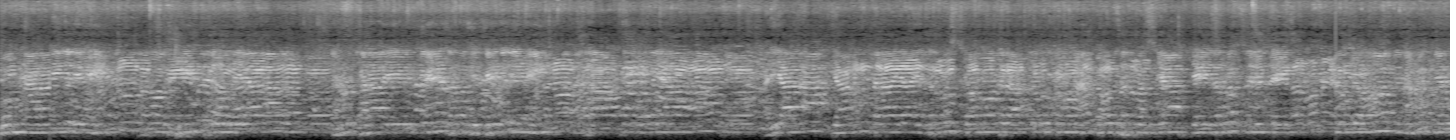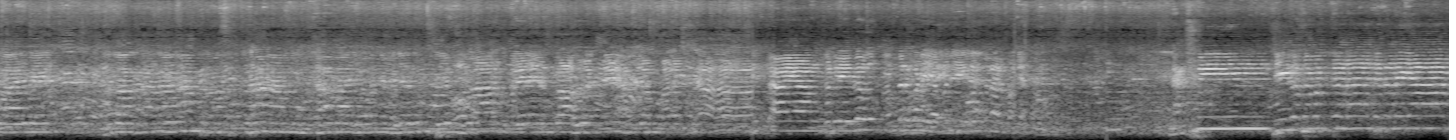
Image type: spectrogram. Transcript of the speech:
ఓం నారాయణ దేవి నమో శ్రీ ధనుర్ధరాయ విద్మహే సర్వసిద్ధేయ అయ్యానాభ్యానంతరాయ సర్వస్వమోదరాత్రముత్తమః భవ సర్వస్యాప్యై సర్వస్యై నమస్యవాయువే నవగ్రహాణాం బ్రహ్మసత్రాణాం ముహూర్తావాయోన్య భజనం శ్రీమోదారుపేయం బాహువన్నే హవ్యం పరస్యాః నిత్యాయాం సుదేవ అందరూ కూడా ఎవరి పోతున్నారు లక్ష్మీం క్షీరసముద్రరాజతనయాం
